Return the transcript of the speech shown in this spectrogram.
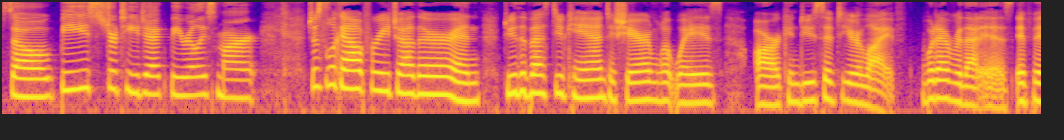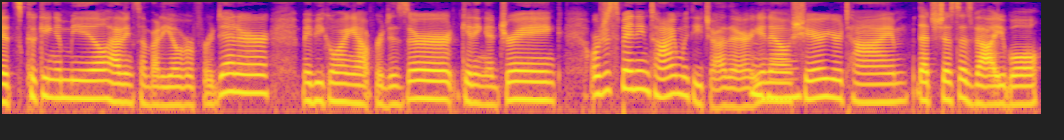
So, be strategic, be really smart. just look out for each other and do the best you can to share in what ways are conducive to your life whatever that is. If it's cooking a meal having somebody over for dinner maybe going out for dessert getting a drink or just spending time with each other you know mm-hmm. share your time. That's just as valuable.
